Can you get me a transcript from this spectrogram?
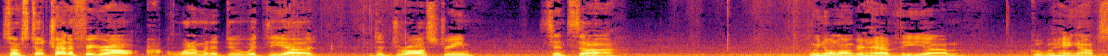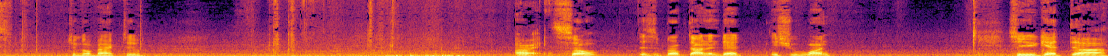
so I'm still trying to figure out what I'm gonna do with the uh, the draw stream, since uh, we no longer have the um, Google Hangouts to go back to. All right, so this is broke down and dead issue one. So you get uh,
